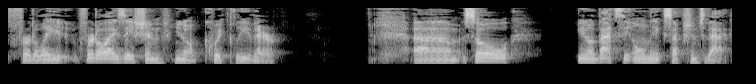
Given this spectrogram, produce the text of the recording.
fertilization, you know, quickly there. Um, so, you know, that's the only exception to that.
